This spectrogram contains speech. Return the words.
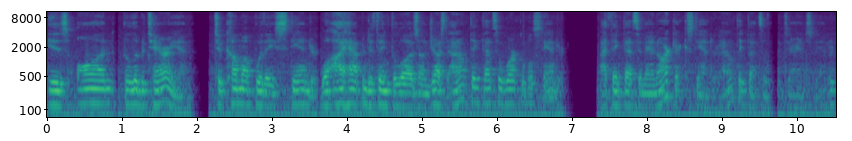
is on the libertarian to come up with a standard. Well, I happen to think the law is unjust. I don't think that's a workable standard. I think that's an anarchic standard. I don't think that's a libertarian standard.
